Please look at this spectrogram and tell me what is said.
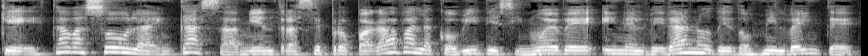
que estaba sola en casa mientras se propagaba la COVID-19 en el verano de 2020,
